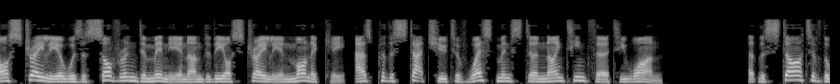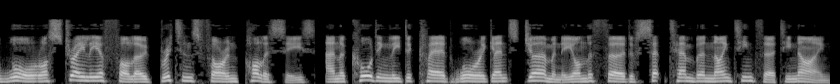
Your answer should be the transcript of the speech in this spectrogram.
Australia was a sovereign dominion under the Australian monarchy, as per the Statute of Westminster 1931. At the start of the war Australia followed Britain's foreign policies, and accordingly declared war against Germany on 3 September 1939.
